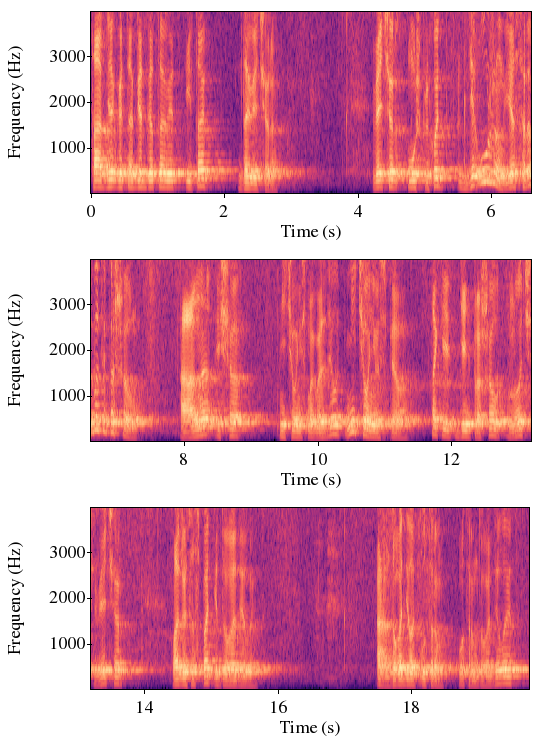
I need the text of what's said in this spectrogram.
Та бегает, обед готовит, и так до вечера. Вечер муж приходит, где ужин? Я с работы пошел. А она еще ничего не смогла сделать, ничего не успела. Так и день прошел, ночь, вечер, ложится спать и дуа делает. А, дуа делает утром, утром дуа делает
